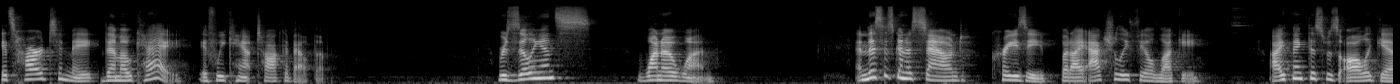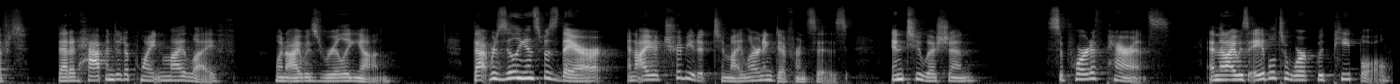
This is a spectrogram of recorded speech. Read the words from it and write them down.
it's hard to make them okay if we can't talk about them. Resilience 101. And this is going to sound crazy, but I actually feel lucky. I think this was all a gift that had happened at a point in my life when I was really young. That resilience was there, and I attribute it to my learning differences, intuition, supportive parents, and that I was able to work with people.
